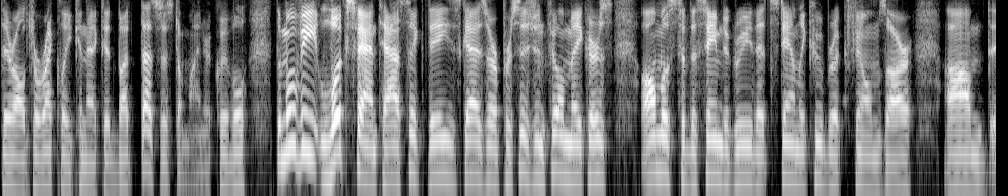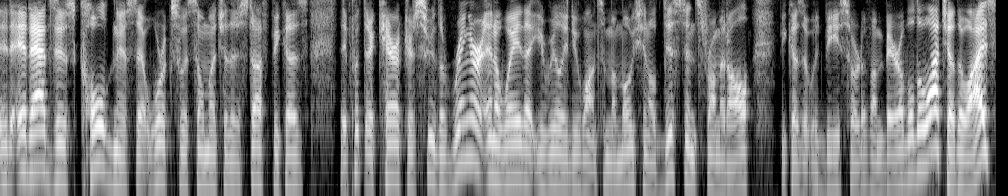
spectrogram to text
they're all directly connected, but that's just a minor quibble. The movie looks fantastic. These guys are precision filmmakers, almost to the same degree that Stanley Kubrick films are. Um, it, it adds this coldness that works with so much of their stuff because they put their characters through the wringer in a way that you really do want some emotional distance from it all because it would be sort of unbearable to watch otherwise.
